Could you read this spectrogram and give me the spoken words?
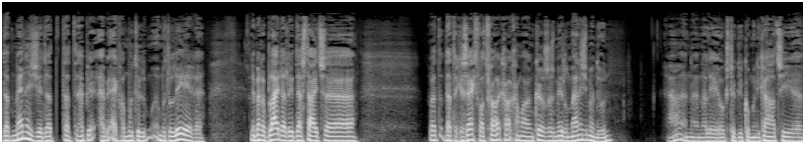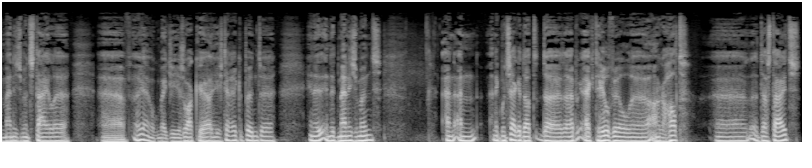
dat managen, dat, dat heb, je, heb je echt wel moeten, moeten leren. En ik ben ook blij dat ik destijds, uh, dat er gezegd wordt, ga, maar een cursus middelmanagement doen. Ja, en, dan leer je ook een stukje communicatie, uh, managementstijlen, uh, ja, ook een beetje je zwakke en je sterke punten in het, in het management. En, en, en ik moet zeggen, dat, daar heb ik echt heel veel aan gehad destijds,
